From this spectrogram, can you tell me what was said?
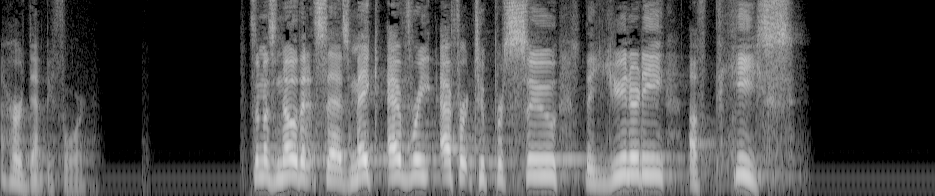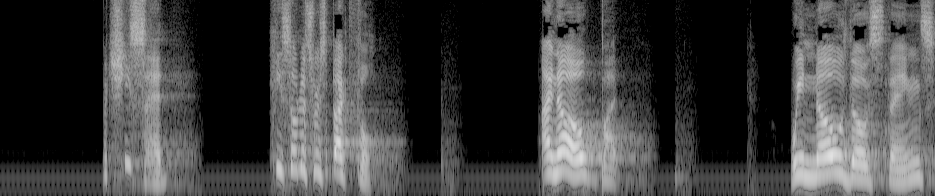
I've heard that before. Some of us know that it says, make every effort to pursue the unity of peace. But she said, he's so disrespectful. I know, but we know those things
